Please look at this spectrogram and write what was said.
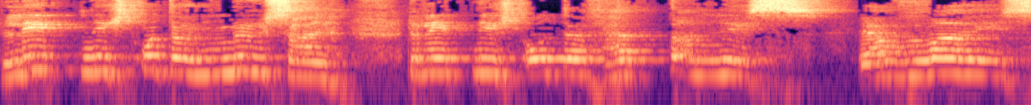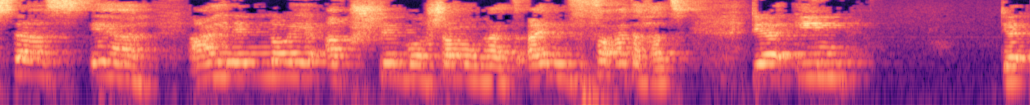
lebt nicht unter Mühsal, lebt nicht unter Verdammnis. Er weiß, dass er eine neue Abstimmung hat, einen Vater hat, der ihn, der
